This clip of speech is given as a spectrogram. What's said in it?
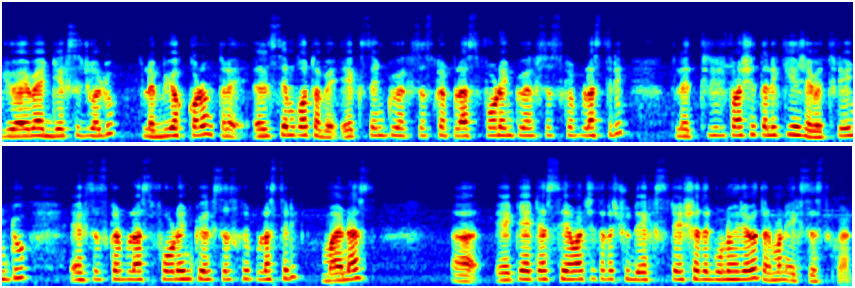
d y by d x equal to তাহলে বিয়োগ করো, তাহলে এলসিএম কত হবে? X into x square plus four into x square plus three তাহলে থ্রির পাশে তাহলে কী হয়ে যাবে? Three into x square plus four into x square plus three minus এটা এটা সেম আছে, তাহলে শুধু এক্সটার সাথে গুণ হয়ে যাবে, তার মানে এক্স স্কোয়ার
